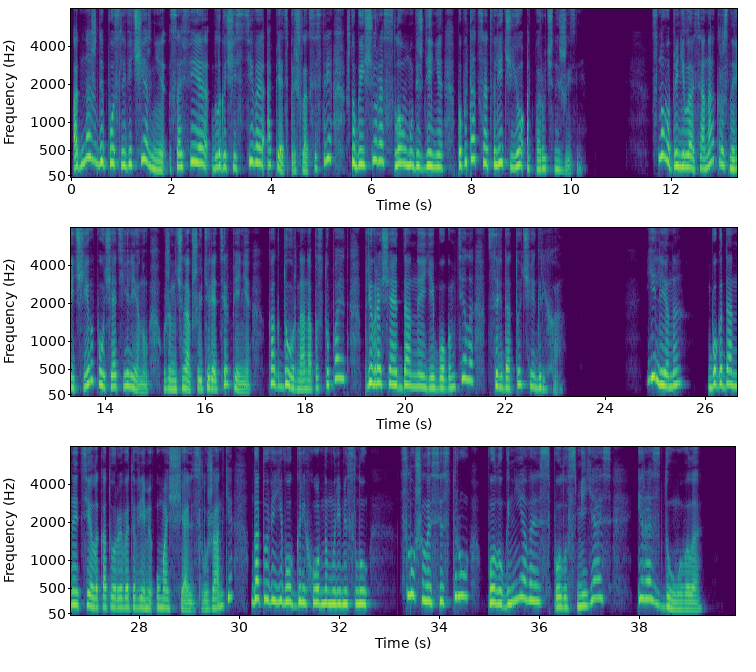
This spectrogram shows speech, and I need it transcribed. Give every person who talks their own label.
Speaker 1: Однажды после вечерни София благочестивая опять пришла к сестре, чтобы еще раз словом убеждения попытаться отвлечь ее от порочной жизни. Снова принялась она красноречиво поучать Елену, уже начинавшую терять терпение, как дурно она поступает, превращает данное ей Богом тело в средоточие греха. Елена, Богоданное тело, которое в это время умощали служанки, готовя его к греховному ремеслу, слушала сестру, полугневаясь, полусмеясь, и раздумывала,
